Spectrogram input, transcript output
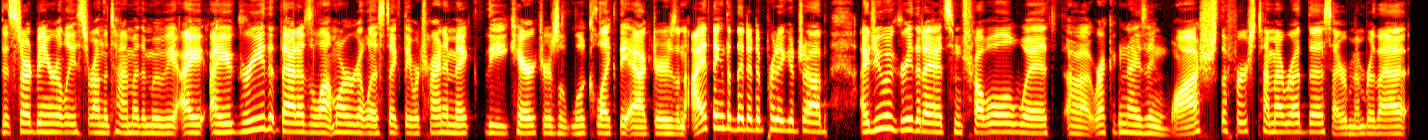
that started being released around the time of the movie. I, I agree that that is a lot more realistic. They were trying to make the characters look like the actors, and I think that they did a pretty good job. I do agree that I had some trouble with uh, recognizing Wash the first time I read this. I remember that.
